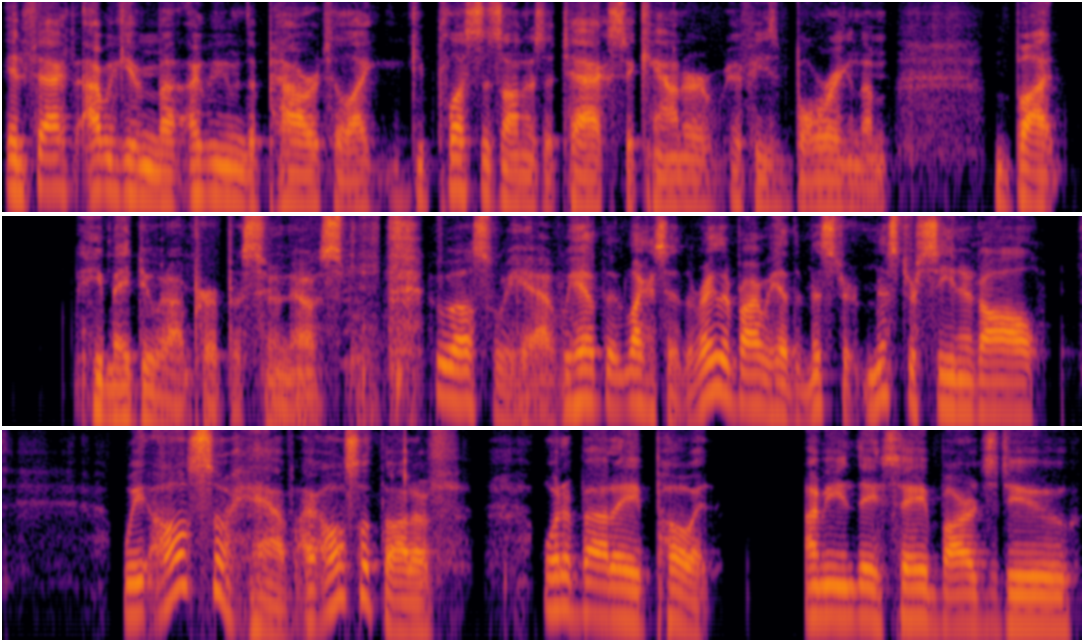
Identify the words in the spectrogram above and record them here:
In fact, I would give him a, I would give him the power to like get pluses on his attacks to counter if he's boring them, but he may do it on purpose. Who knows? Who else we have? We have the like I said, the regular bar. We have the Mister Mister Seen It All. We also have. I also thought of what about a poet? I mean, they say bards do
